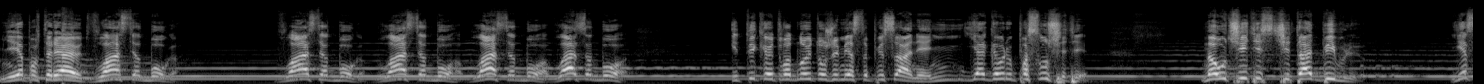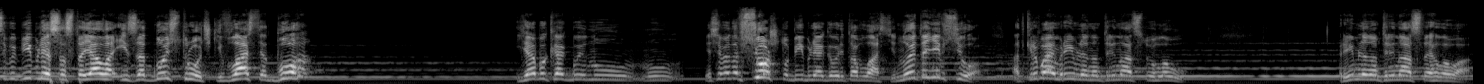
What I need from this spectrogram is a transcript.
Мне повторяют, власть от Бога. Власть от Бога, власть от Бога, власть от Бога, власть от Бога. И тыкают в одно и то же место Писания. Я говорю, послушайте, научитесь читать Библию. Если бы Библия состояла из одной строчки, власть от Бога, я бы как бы, ну, ну, если бы это все, что Библия говорит о власти, но это не все. Открываем Римлянам 13 главу. Римлянам 13 глава.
